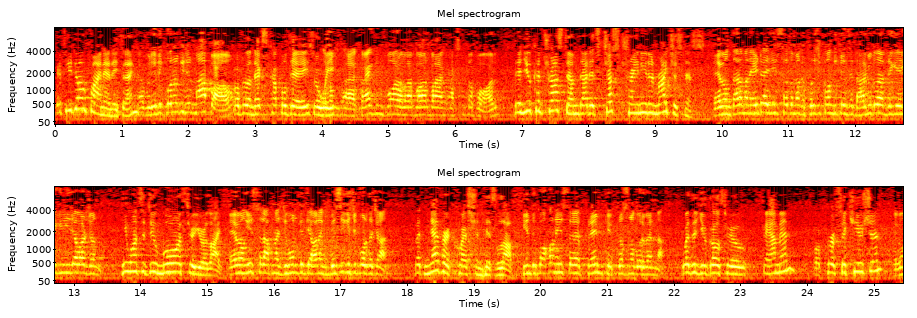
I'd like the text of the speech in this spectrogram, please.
If you don't find anything তারপর যদি কোনো কিছু না পাও over the next couple days or এবং, week, আহ, কয়েকদিন পর বা বা- বা এক সপ্তাহ পর then you can trust Him that it's just training in righteousness. এবং তার মানে এটাই যে ঈশ্বর তোমাকে প্রশিক্ষণ দিচ্ছেন সে ধার্মিকতার দিকে এগিয়ে নিয়ে যাওয়ার জন্য He wants to do more through your life. এবং ঈশ্বর আপনার জীবনকে দিয়ে অনেক বেশি কিছু করতে চান But never question His love. কিন্তু কখনো ঈশ্বরের প্রেমকে প্রশ্ন করবেন না Whether you go through famine or persecution এবং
